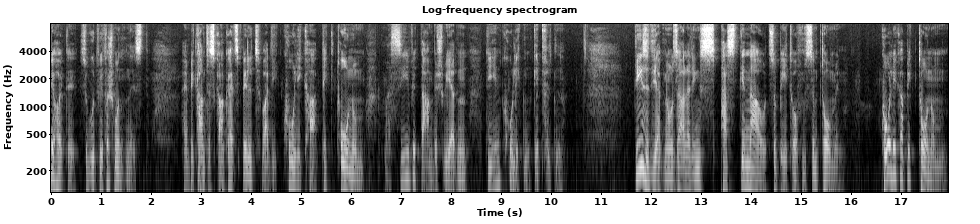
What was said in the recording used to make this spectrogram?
die heute so gut wie verschwunden ist. Ein bekanntes Krankheitsbild war die Colica pictonum, massive Darmbeschwerden, die in Koliken gipfelten. Diese Diagnose allerdings passt genau zu Beethovens Symptomen. Colica pictonum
